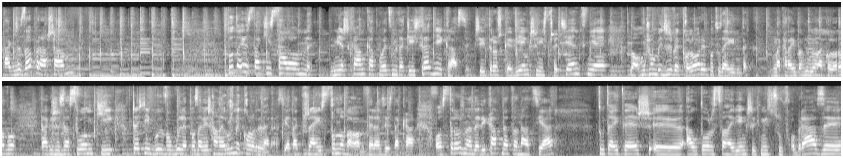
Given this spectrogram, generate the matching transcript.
Także zapraszam. Tutaj jest taki salon mieszkanka powiedzmy takiej średniej klasy, czyli troszkę większy niż przeciętnie. No, muszą być żywe kolory, bo tutaj tak na Karaibach lubią na kolorowo. Także zasłonki. Wcześniej były w ogóle pozawieszane różne kolory na raz. Ja tak przynajmniej stonowałam. Teraz jest taka ostrożna, delikatna tonacja. Tutaj też y, autorstwa największych mistrzów obrazy.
